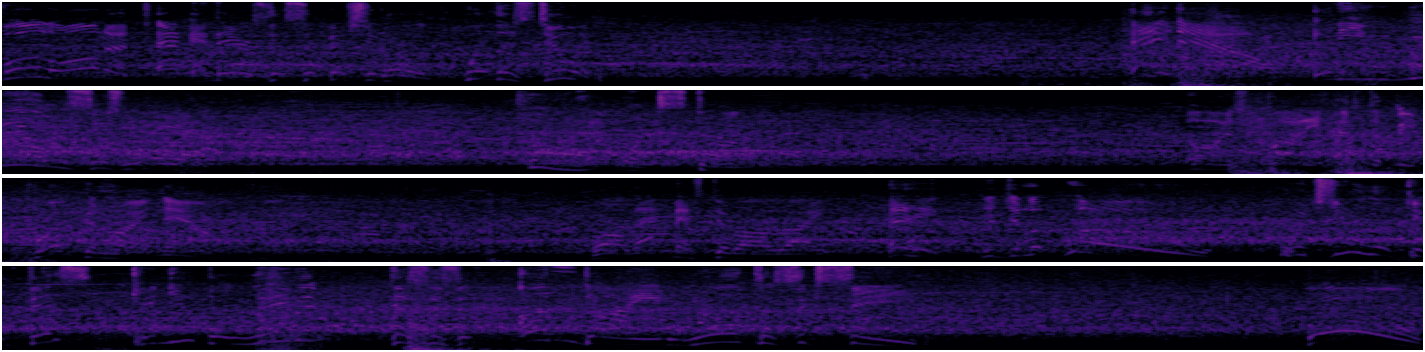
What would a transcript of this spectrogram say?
full-on attack. And there's the submission hold. Will this do it? Hey now. And he wills his way out. Ooh, that looks stung. Oh, his body has to be broken right now. Well, that messed him all right. Hey, did you look? Whoa! Would you look at this? Can you believe it? This is an undying will to succeed. Whoa!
